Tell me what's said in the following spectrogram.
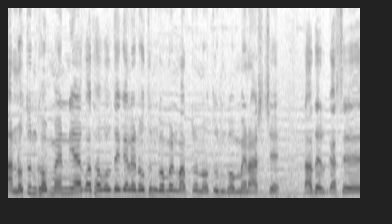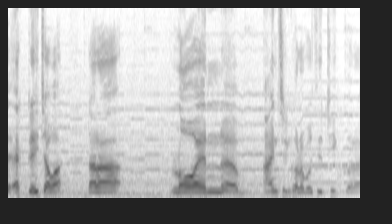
আর নতুন গভর্নমেন্ট নিয়ে কথা বলতে গেলে নতুন গভর্নমেন্ট মাত্র নতুন গভর্নমেন্ট আসছে। তাদের কাছে একটাই চাওয়া, তারা ল অ্যান্ড আইন শৃঙ্খলা পরিস্থিতি ঠিক করা।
